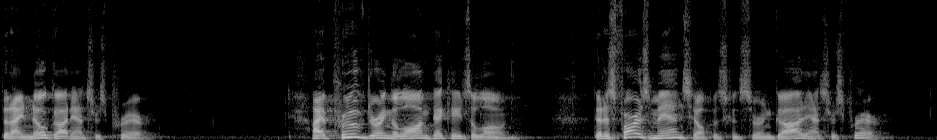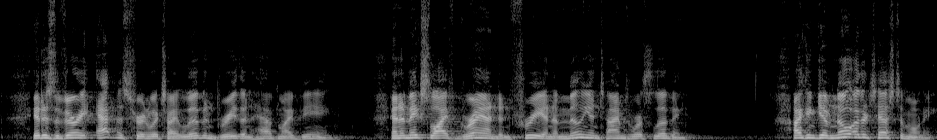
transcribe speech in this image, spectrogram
that I know God answers prayer. I have proved during the long decades alone that as far as man's help is concerned, God answers prayer. It is the very atmosphere in which I live and breathe and have my being and it makes life grand and free and a million times worth living. I can give no other testimony.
